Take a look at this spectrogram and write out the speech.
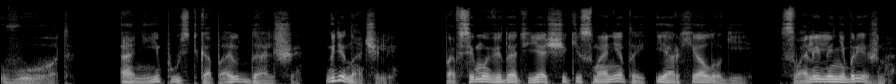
Вот. Они пусть копают дальше, где начали. По всему, видать, ящики с монетой и археологией. Свалили небрежно.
